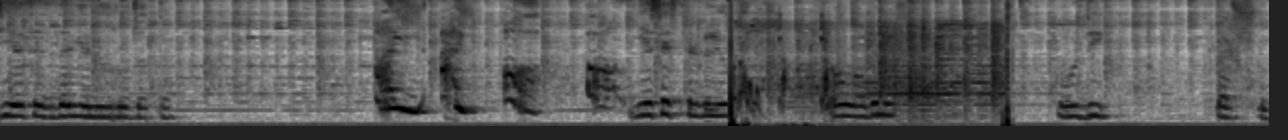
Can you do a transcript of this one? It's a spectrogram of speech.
Diye sesler geliyor Rojat'tan. Ay ay ah, ah diye sesler geliyor. Anladınız? Değil. Ver şu.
